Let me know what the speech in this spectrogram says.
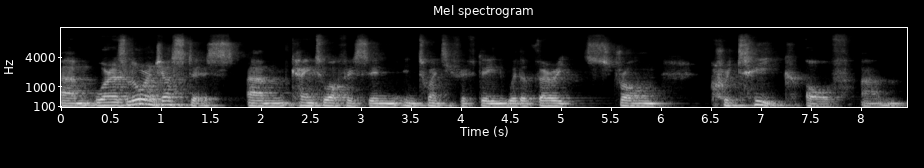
Um, whereas Law and Justice um, came to office in, in 2015 with a very strong critique of um,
